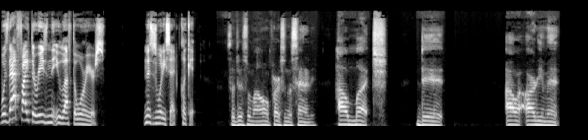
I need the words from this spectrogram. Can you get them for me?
was that fight the reason that you left the Warriors? And this is what he said. Click it. So just for my own personal sanity, how much did our argument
